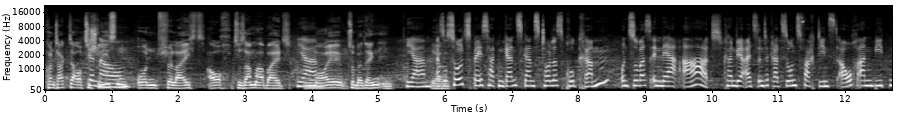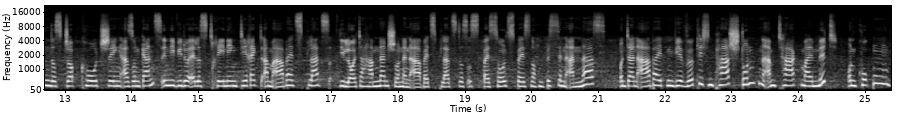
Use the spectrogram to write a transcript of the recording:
Kontakte auch zu genau. schließen und vielleicht auch Zusammenarbeit ja. neu neu zu überdenken. Ja, ja, also Soulspace hat ein ganz, ganz tolles Programm und sowas in der Art können wir als Integrationsfachdienst auch anbieten, das Jobcoaching, also ein ganz individuelles Training direkt am Arbeitsplatz. Die Leute haben dann schon einen Arbeitsplatz, das ist bei Soulspace noch ein bisschen anders und dann arbeiten wir wirklich ein paar Stunden am Tag mal mit und gucken,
